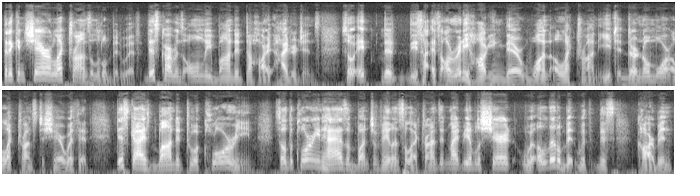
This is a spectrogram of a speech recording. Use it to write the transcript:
that it can share electrons a little bit with. This carbon's only bonded to hydrogens. So it, these, it's already hogging their one electron each. There are no more electrons to share with it. This guy's bonded to a chlorine. So the chlorine has a bunch of valence electrons. It might be able to share it a little bit with this carbon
